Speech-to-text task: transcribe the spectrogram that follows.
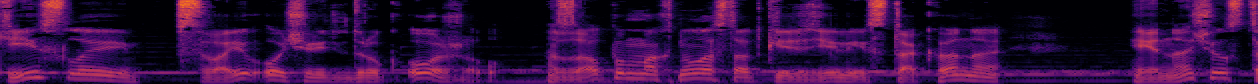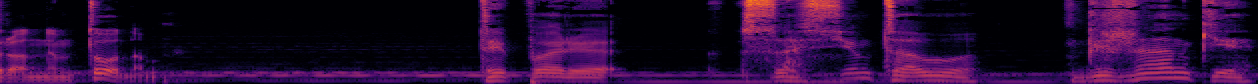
Кислый, в свою очередь, вдруг ожил, залпом махнул остатки зелья из стакана и начал странным тоном. «Ты, паря, совсем того? К Жанке?»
